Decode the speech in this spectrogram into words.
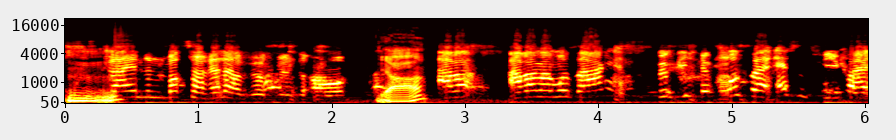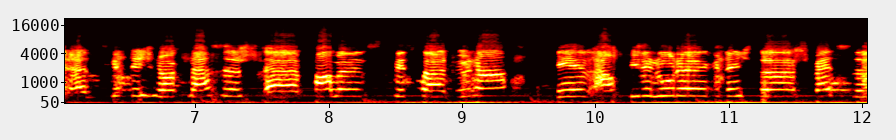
mhm. kleinen Mozzarella-Würfeln drauf. Ja. Aber, aber man muss sagen, es ist wirklich eine große Essensvielfalt. Also es gibt nicht nur klassisch äh, Pommes, Pizza, Döner, gehen auch viele Nudelgerichte, Spätzle,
